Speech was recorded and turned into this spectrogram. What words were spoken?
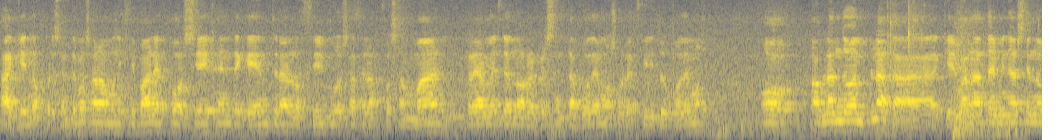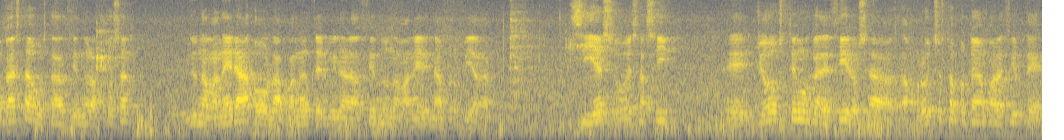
a que nos presentemos a las municipales por si hay gente que entra en los círculos, hace las cosas mal, realmente no representa Podemos o el espíritu de Podemos, o hablando en plata, que van a terminar siendo casta o están haciendo las cosas de una manera o las van a terminar haciendo de una manera inapropiada. Y si eso es así, eh, yo os tengo que decir, o sea, aprovecho esta oportunidad para decirte,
